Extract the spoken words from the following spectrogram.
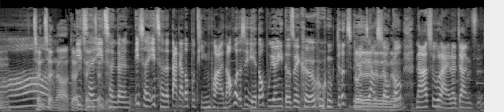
层层啊，对，一层一层的人，一层一层的，大家都不听话，然后或者是也都不愿意得罪客户，就只能这样手工拿出来了，这样子。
